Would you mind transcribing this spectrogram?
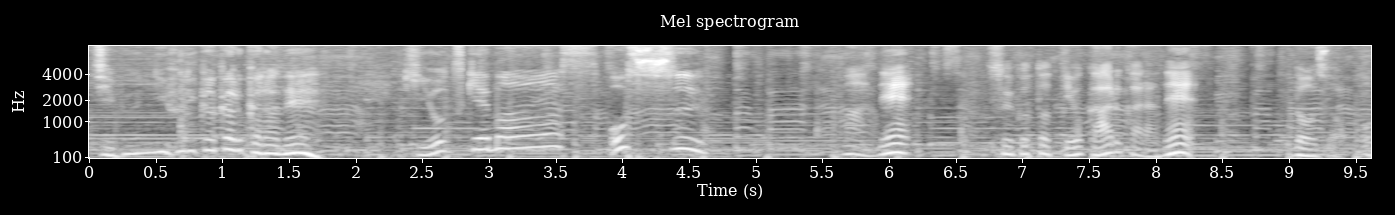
自分に降りかかるからね。気をつけます。おっす。まあねそういうことってよくあるからね。どうぞお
